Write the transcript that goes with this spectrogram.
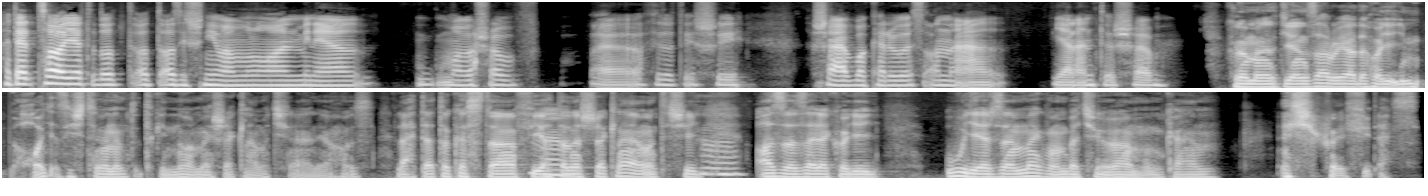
Hát ért- szóval érted, ott, ott az is nyilvánvalóan minél magasabb fizetési sávba kerülsz, annál jelentősebb. Különben egy ilyen zárójel, de hogy így, hogy az Istenem nem tudtak egy normális reklámot csinálni ahhoz. Láttátok ezt a fiatalos reklámot, és így Hmm. azzal zerek, hogy így úgy érzem, meg van becsülve a munkám. És akkor így Fidesz.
